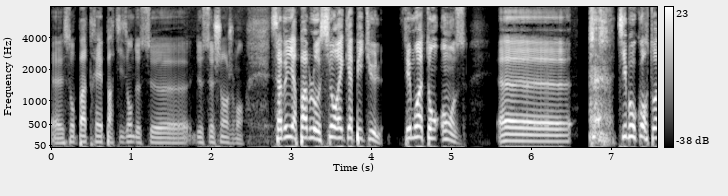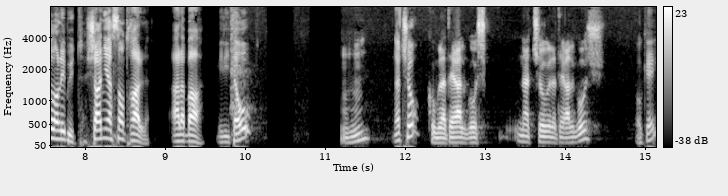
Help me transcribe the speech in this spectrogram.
euh, sont pas très partisans de ce, de ce changement. Ça veut dire Pablo, si on récapitule, fais-moi ton 11. Thibaut Courtois dans les buts, charnière centrale, à la bas Militao. Mhm. Nacho? Comme latéral gauche. Nacho, latéral gauche. Ok.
